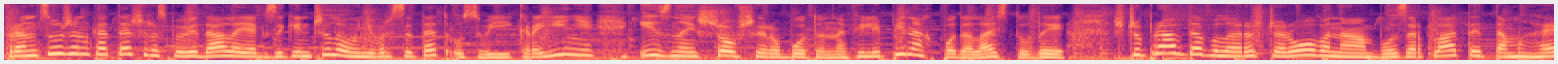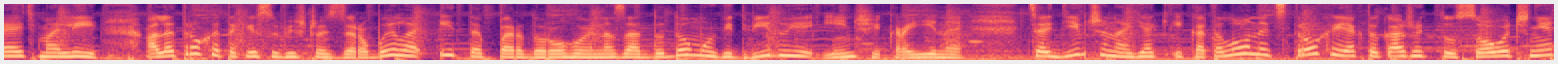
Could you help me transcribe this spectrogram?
Француженка теж розповідала, як закінчила університет у своїй країні і, знайшовши роботу на Філіппінах, подалась туди. Щоправда, була розчарована, бо зарплати там геть малі, але трохи таки собі щось заробила і тепер дорогою назад додому відвідує інші країни. Ця дівчина, як і каталонець, трохи, як то кажуть, тусовочні,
